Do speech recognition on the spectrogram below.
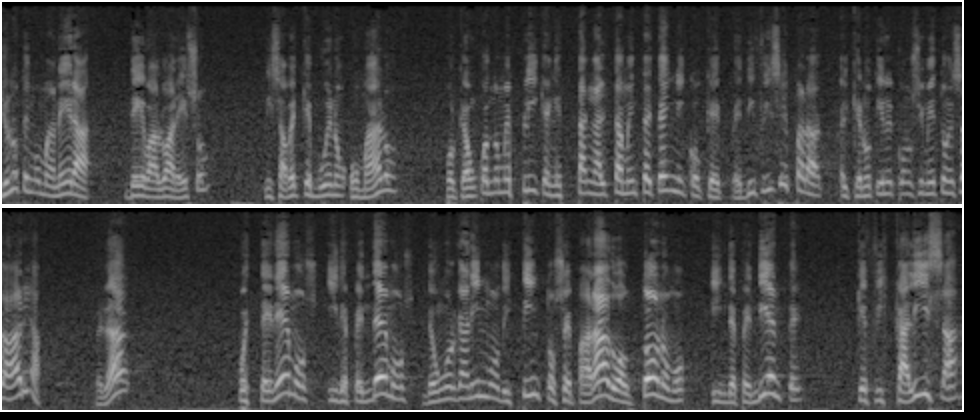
yo no tengo manera de evaluar eso, ni saber qué es bueno o malo, porque aun cuando me expliquen es tan altamente técnico que es difícil para el que no tiene el conocimiento en esa área, ¿verdad? Pues tenemos y dependemos de un organismo distinto, separado, autónomo, independiente, que fiscaliza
